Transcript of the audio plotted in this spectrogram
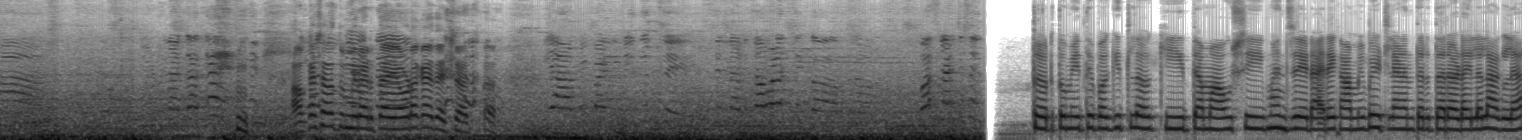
हा. अहो कशाला तुम्ही रडताय? एवढं काय त्याच्यात? तर तुम्ही इथे बघितलं की त्या मावशी म्हणजे डायरेक्ट आम्ही भेटल्यानंतर त्या रडायला लागल्या.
